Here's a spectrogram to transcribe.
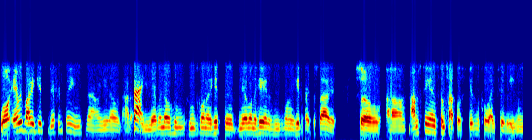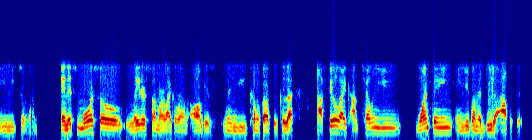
Well, everybody gets different things now. You know, I, Right. you never know who who's going to hit the nail on the head and who's going to hit right beside it. So um, I'm seeing some type of physical activity when you meet someone, and it's more so later summer, like around August, when you come across this. Because I I feel like I'm telling you one thing and you're going to do the opposite.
